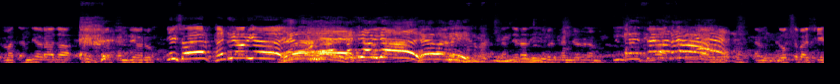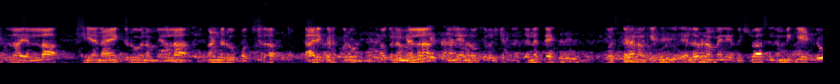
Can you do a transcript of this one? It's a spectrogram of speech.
ನಮ್ಮ ತಂದೆಯವರಾದ ಈಶ್ವರ್ ಖಂಡ್ರೆಯವರು ಈಶ್ವರ್ ಖಂಡ್ರೆ ಅವರಿಗೆ! ನಮ್ಮ ನಮ್ಮ ಲೋಕಸಭಾ ಕ್ಷೇತ್ರದ ಎಲ್ಲ ಹಿರಿಯ ನಾಯಕರು ನಮ್ಮ ಎಲ್ಲ ಮುಖಂಡರು ಪಕ್ಷದ ಕಾರ್ಯಕರ್ತರು ಹಾಗೂ ನಮ್ಮೆಲ್ಲ ಜಿಲ್ಲೆಯ ಲೋಕಸಭಾ ಕ್ಷೇತ್ರದ ಜನತೆಗೋಸ್ಕರ ನಾವು ಗೆದ್ದಿದ್ದೀವಿ ಎಲ್ಲರೂ ನಮ್ಮ ಮೇಲೆ ವಿಶ್ವಾಸ ನಂಬಿಕೆ ಇಟ್ಟು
